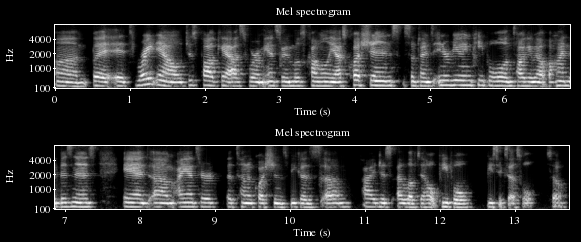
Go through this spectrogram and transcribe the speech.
Um, but it's right now just podcasts where I'm answering most commonly asked questions, sometimes interviewing people and talking about behind the business. And um, I answered a ton of questions because um, I just I love to help people be successful. So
